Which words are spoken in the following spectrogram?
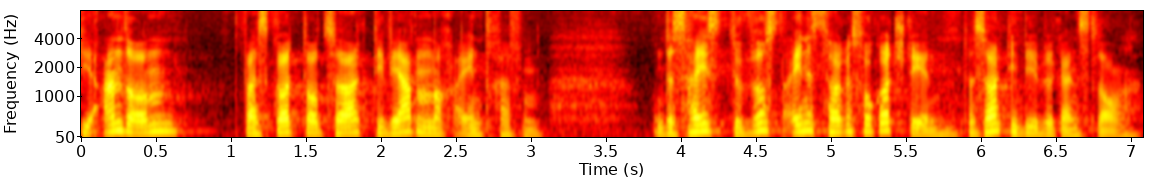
die anderen, was Gott dort sagt, die werden noch eintreffen. Und das heißt, du wirst eines Tages vor Gott stehen. Das sagt die Bibel ganz klar.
